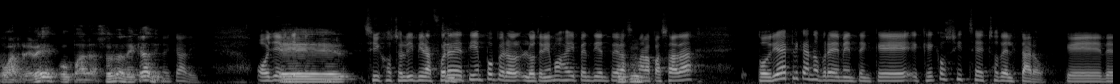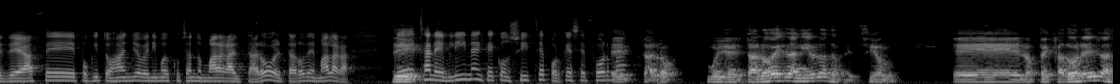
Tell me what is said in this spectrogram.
o al revés, o para la zona de Cádiz. De Cádiz. Oye, eh, sí, José Luis, mira, fuera de tiempo, pero lo teníamos ahí pendiente de la semana pasada. ¿Podría explicarnos brevemente en qué, consiste esto del tarot? Que desde hace poquitos años venimos escuchando en Málaga el tarot, el tarot de Málaga. ¿Qué es esta neblina? ¿En qué consiste? ¿Por qué se forma? El tarot. Muy bien, el tarot es la niebla de objeción. Eh, los pescadores la,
